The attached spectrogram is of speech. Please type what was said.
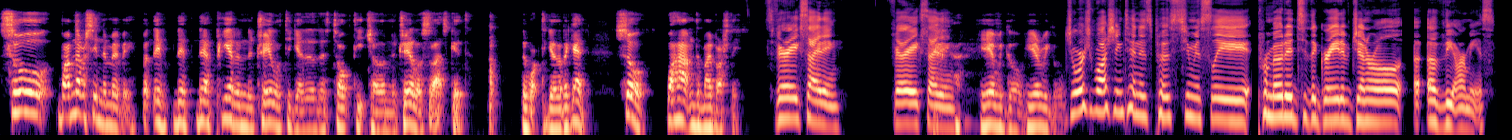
So, but I've never seen the movie, but they, they they appear in the trailer together. They talk to each other in the trailer, so that's good. They work together again. So, what happened to my birthday? It's very exciting. Very exciting. Here we go. Here we go. George Washington is posthumously promoted to the grade of general uh, of the armies.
